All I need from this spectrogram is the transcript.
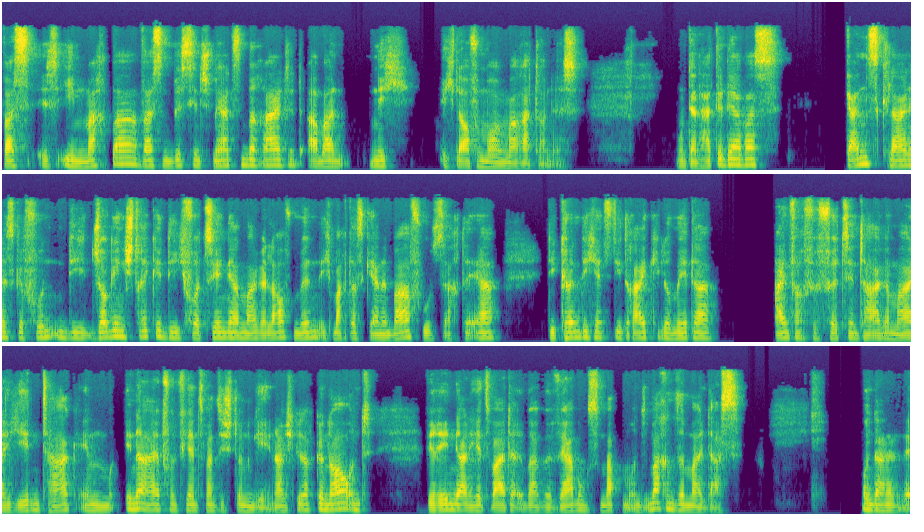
Was ist ihm machbar, was ein bisschen Schmerzen bereitet, aber nicht, ich laufe morgen Marathon ist. Und dann hatte der was ganz Kleines gefunden, die Joggingstrecke, die ich vor zehn Jahren mal gelaufen bin. Ich mache das gerne barfuß, sagte er. Die könnte ich jetzt die drei Kilometer einfach für 14 Tage mal jeden Tag in, innerhalb von 24 Stunden gehen. Da habe ich gesagt, genau, und wir reden gar nicht jetzt weiter über Bewerbungsmappen und machen Sie mal das. Und dann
